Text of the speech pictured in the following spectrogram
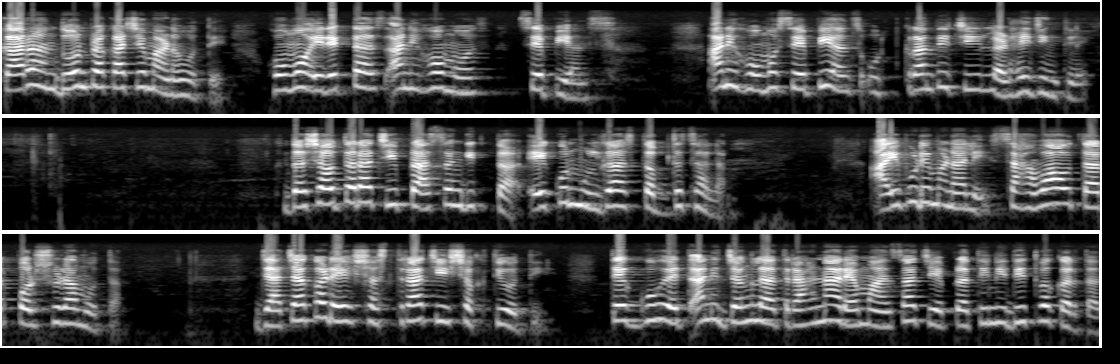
कारण दोन प्रकारचे मानव होते. होमो इरेक्टस आणि होमो सेपियन्स. आणि होमोसेपियन्स उत्क्रांतीची लढाई जिंकले. दशावताराची प्रासंगिकता एकूण मुलगा स्तब्ध झाला. आई पुढे म्हणाले सहावा अवतार परशुराम होता. ज्याच्याकडे शस्त्राची शक्ती होती. ते गुहेत आणि जंगलात राहणाऱ्या माणसाचे प्रतिनिधित्व करतात.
